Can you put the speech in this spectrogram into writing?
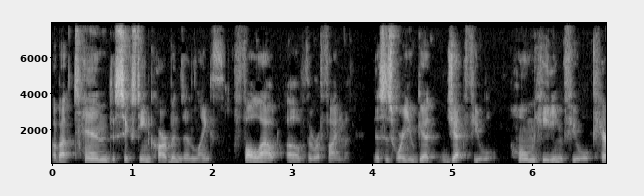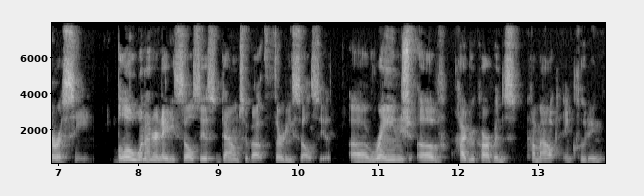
about 10 to 16 carbons in length fall out of the refinement. This is where you get jet fuel, home heating fuel, kerosene. Below 180 Celsius down to about 30 Celsius. A range of hydrocarbons come out, including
